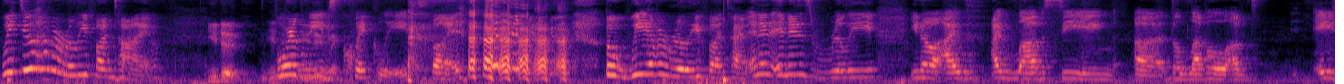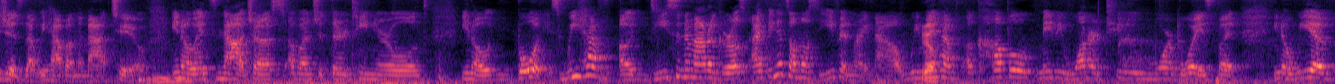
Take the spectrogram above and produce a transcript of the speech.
We do have a really fun time. You do. You do- Board you leaves make- quickly, but but we have a really fun time, and it, it is really, you know, I I love seeing uh, the level of ages that we have on the mat too. You know, it's not just a bunch of 13 year old, you know, boys. We have a decent amount of girls. I think it's almost even right now. We Yeah. might have a couple, maybe one or two more boys, but you know, we have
